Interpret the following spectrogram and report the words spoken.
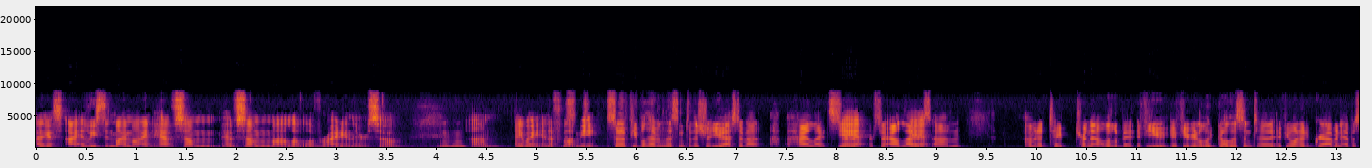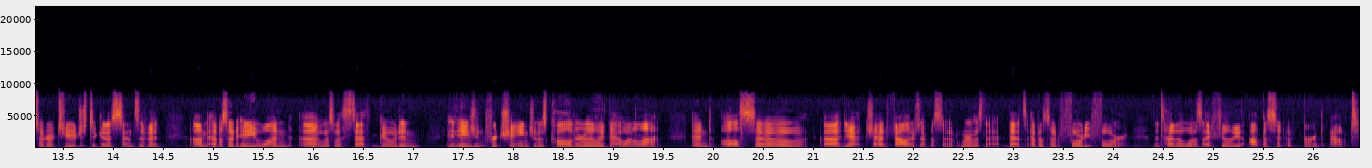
I guess I, at least in my mind have some have some uh, level of variety in there. So Mhm. um, anyway, enough about me. So if people haven't listened to the show, you asked about highlights Yeah, or, yeah. or sort of outliers. Um, I'm going to take turn that a little bit. If you if you're going to go listen to if you want to grab an episode or two just to get a sense of it, um, episode 81 uh, was with Seth Godin, an Mhm. agent for change. It was called. I really like that one a lot. And also, uh, yeah, Chad Fowler's episode. Where was that? That's episode 44. The title was "I Feel the Opposite of Burnt Out,"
